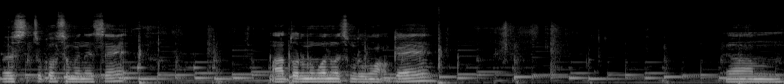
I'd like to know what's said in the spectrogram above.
Wis cukup semene sik. Matur nuwun wis ngrungokke. Um,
